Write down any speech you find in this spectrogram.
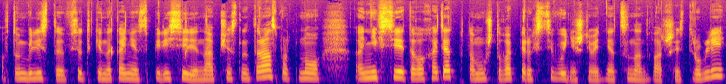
автомобилисты все-таки наконец пересели на общественный транспорт, но не все этого хотят, потому что, во-первых, с сегодняшнего дня цена 26 рублей,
